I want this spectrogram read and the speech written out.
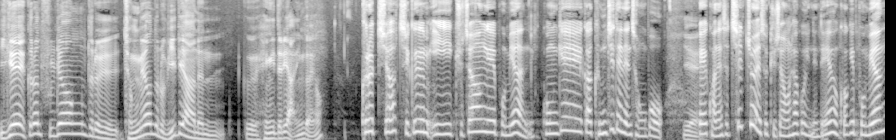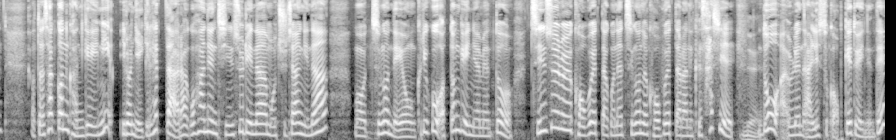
이게 그런 훈령들을 정면으로 위배하는 그 행위들이 아닌가요? 그렇죠. 지금 이 규정에 보면 공개가 금지되는 정보에 예. 관해서 7조에서 규정을 하고 있는데요. 거기 보면 어떤 사건 관계인이 이런 얘기를 했다라고 하는 진술이나 뭐 주장이나 뭐 증언 내용 그리고 어떤 게 있냐면 또 진술을 거부했다거나 증언을 거부했다라는 그 사실도 예. 원래는 알릴 수가 없게 돼 있는데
